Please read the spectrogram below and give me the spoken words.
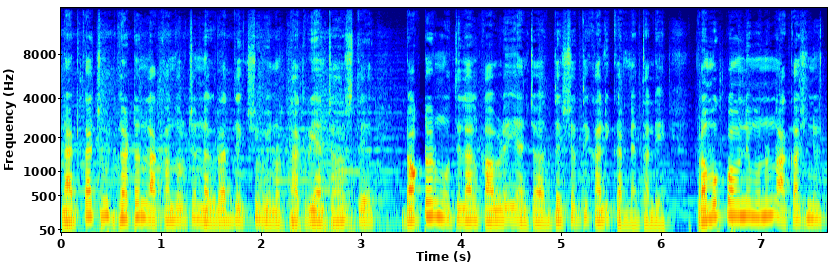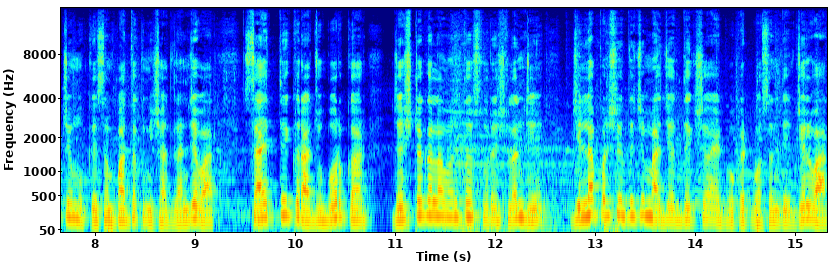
नाटकाचे उद्घाटन लाखांदूरचे नगराध्यक्ष विनोद ठाकरे यांच्या हस्ते डॉक्टर मोतीलाल कावळे यांच्या अध्यक्षतेखाली करण्यात आले. प्रमुख पाहुणे म्हणून आकाश न्यूजचे मुख्य संपादक निषाद लांजेवार साहित्यिक राजू बोरकर ज्येष्ठ कलावंत सुरेश लंजे जिल्हा परिषदेचे माजी अध्यक्ष ॲडव्होकेट वसंती जेलवार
